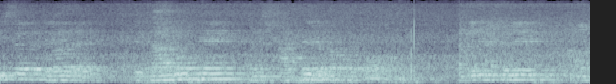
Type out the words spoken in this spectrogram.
বিষয়টা ধরা যায় যে তার মধ্যে মানে স্বার্থের ব্যাপারটা কম। আসলে আমার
